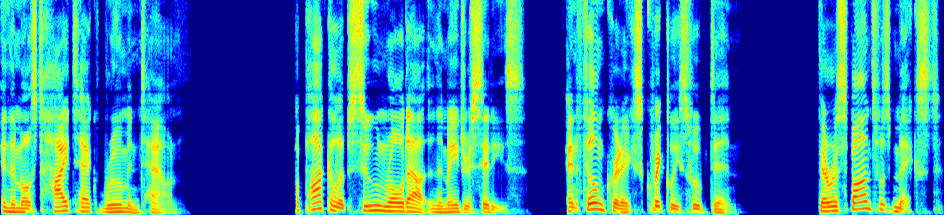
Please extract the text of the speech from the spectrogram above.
in the most high tech room in town. Apocalypse soon rolled out in the major cities, and film critics quickly swooped in. Their response was mixed.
